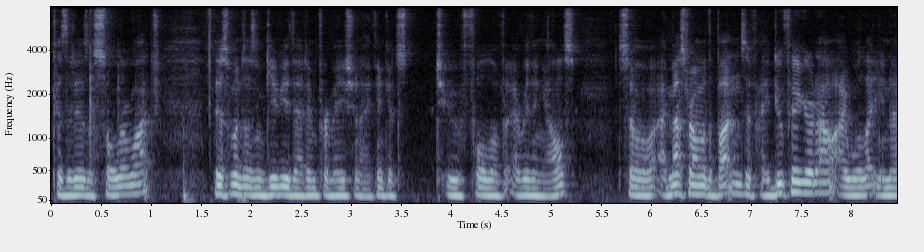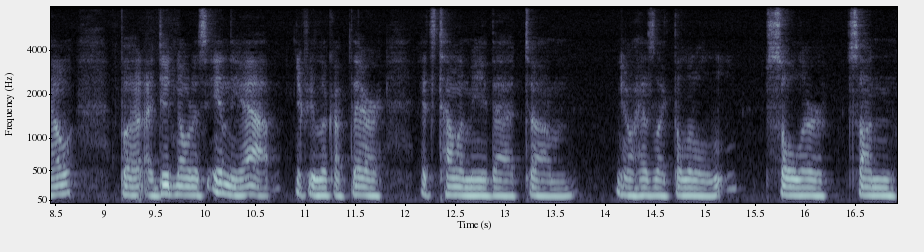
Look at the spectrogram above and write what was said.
because it is a solar watch. This one doesn't give you that information. I think it's too full of everything else. So I messed around with the buttons. If I do figure it out, I will let you know. But I did notice in the app, if you look up there, it's telling me that, um, you know, has like the little solar sun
